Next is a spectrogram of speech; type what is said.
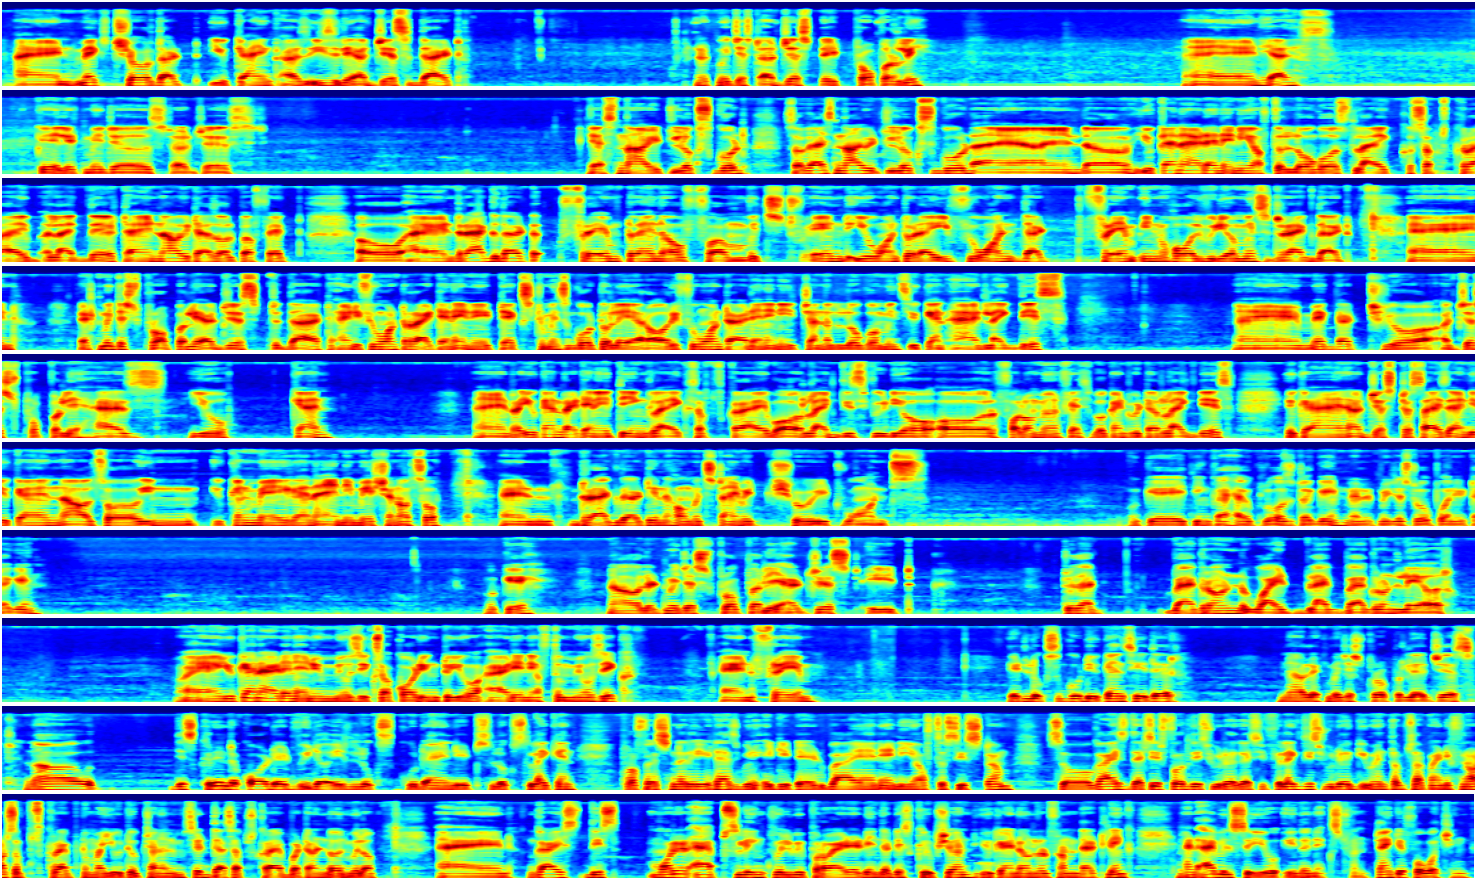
And make sure that you can as easily adjust that. Let me just adjust it properly. And yes. Okay let me just adjust yes now it looks good. So guys now it looks good and uh, you can add in any of the logos like subscribe like that and now it has all perfect. Uh, and drag that frame to you know from which end you want to if you want that frame in whole video means drag that. And let me just properly adjust that. And if you want to write in any text means go to layer or if you want to add in any channel logo means you can add like this and make that you adjust properly as you can. And you can write anything like subscribe or like this video or follow me on facebook and twitter like this. You can adjust the size and you can also in you can make an animation also and drag that in how much time it show it wants. Okay i think i have closed again. Now let me just open it again. Okay now let me just properly adjust it to that background white black background layer. And you can add in any musics according to you. Add any of the music and frame. It looks good you can see there. Now let me just properly adjust. Now the screen recorded video it looks good and it looks like an professionally it has been edited by an any of the system. So guys that's it for this video. Guys if you like this video give a thumbs up and if you're not subscribed to my youtube channel. Miss hit the subscribe button down below. And guys this modded apps link will be provided in the description. You can download from that link. And i will see you in the next one. Thank you for watching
